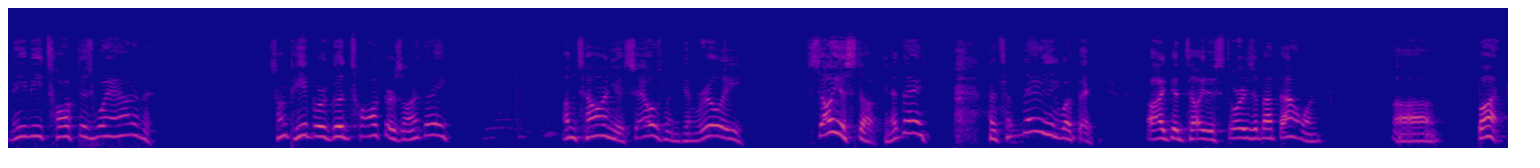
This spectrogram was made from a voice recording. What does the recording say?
Maybe he talked his way out of it. Some people are good talkers, aren't they? I'm telling you, salesmen can really sell you stuff, can't they? It's amazing what they. I could tell you stories about that one. Uh, but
